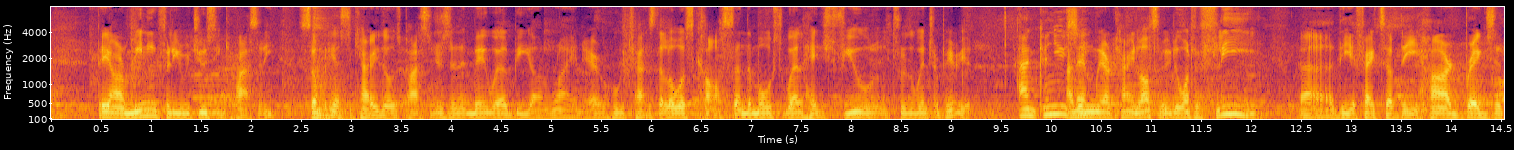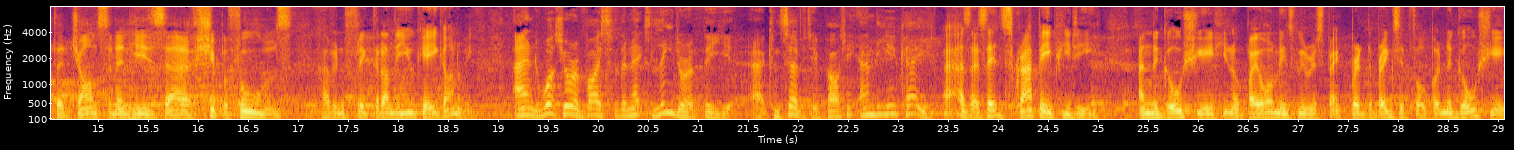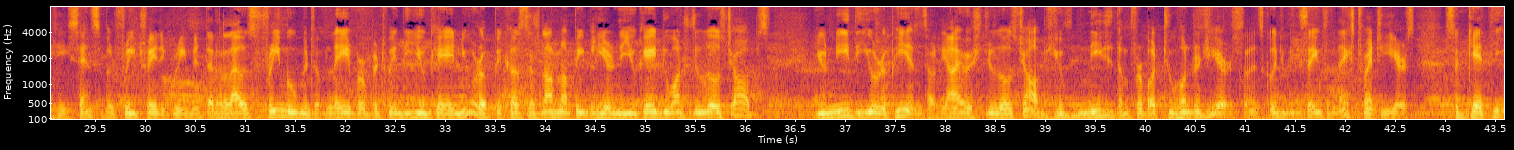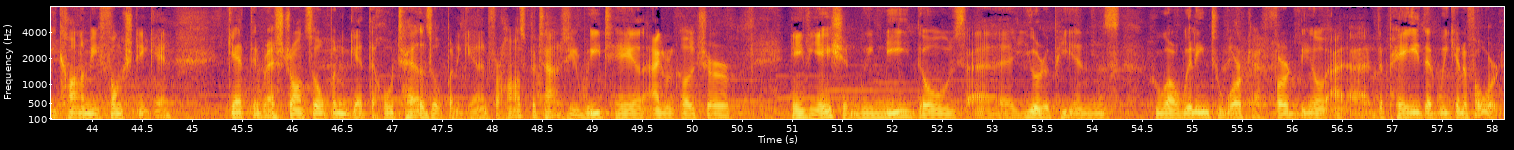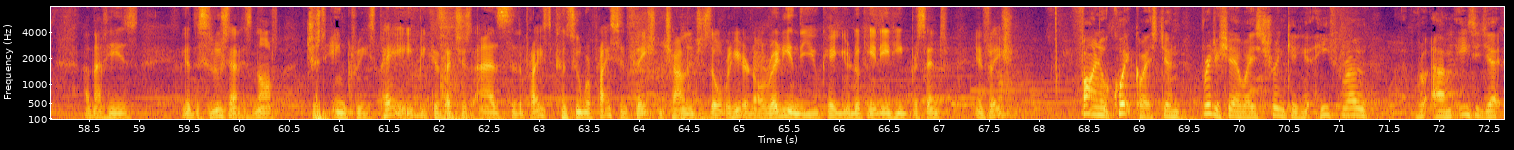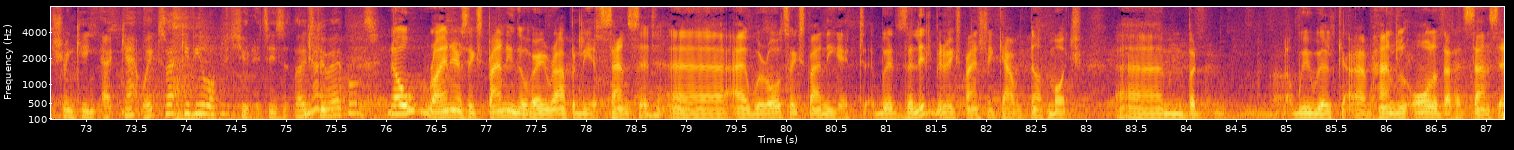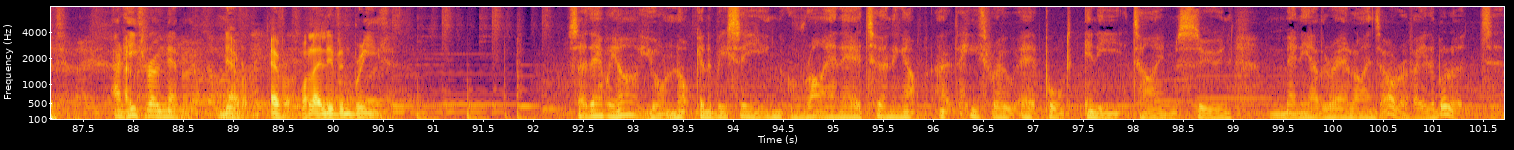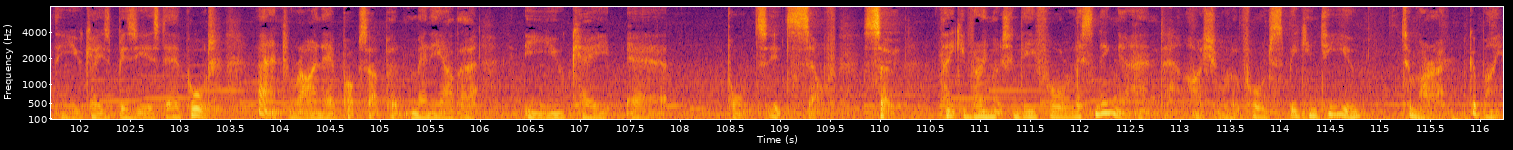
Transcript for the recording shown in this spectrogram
they are meaningfully reducing capacity. Somebody has to carry those passengers, and it may well be on Ryanair, which has the lowest costs and the most well hedged fuel through the winter period. And can you? And then we are carrying lots of people who want to flee uh, the effects of the hard Brexit that Johnson and his uh, ship of fools have inflicted on the UK economy. And what's your advice for the next leader of the uh, Conservative Party and the UK? As I said, scrap APD and negotiate, you know, by all means, we respect the Brexit vote, but negotiate a sensible free trade agreement that allows free movement of labour between the UK and Europe because there's not enough people here in the UK who want to do those jobs. You need the Europeans or the Irish to do those jobs. You've needed them for about 200 years, and it's going to be the same for the next 20 years. So get the economy functioning again. Get the restaurants open, get the hotels open again. And for hospitality, retail, agriculture, aviation, we need those uh, Europeans who are willing to work at for you know the pay that we can afford, and that is. You know, the solution is not just increase pay because that just adds to the price consumer price inflation challenges over here. And already in the UK, you're looking at 18% inflation. Final quick question: British Airways shrinking at Heathrow, um, EasyJet shrinking at Gatwick. Does that give you opportunities at those yeah. two airports? No, Ryanair is expanding though very rapidly at Stansted. Uh, and we're also expanding it. There's a little bit of expansion at Gatwick, not much, um, but we will uh, handle all of that at Stansted. And Heathrow never? Never, ever, while I live and breathe. So there we are. You're not going to be seeing Ryanair turning up at Heathrow Airport anytime soon. Many other airlines are available at the UK's busiest airport, and Ryanair pops up at many other UK airports itself. So, thank you very much indeed for listening, and I shall look forward to speaking to you tomorrow. Goodbye.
